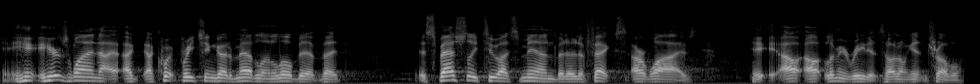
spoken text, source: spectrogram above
here's one I, I quit preaching, go to meddling a little bit, but especially to us men, but it affects our wives. I'll, I'll, let me read it so I don't get in trouble.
